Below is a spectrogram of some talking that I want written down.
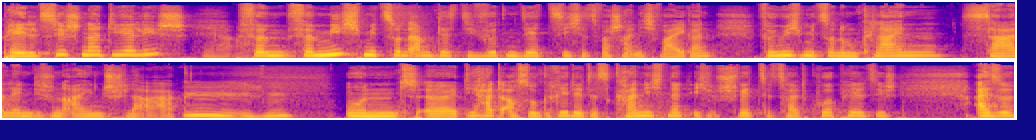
pelzig natürlich. Ja. Für, für mich mit so einem, das, die würden jetzt sich jetzt wahrscheinlich weigern, für mich mit so einem kleinen saarländischen Einschlag. Und äh, die hat auch so geredet, das kann ich nicht, ich schwätze jetzt halt kurpelzig. Also,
